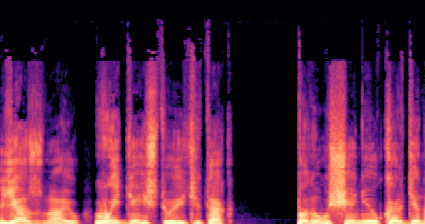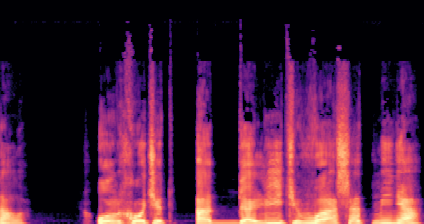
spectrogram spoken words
Я знаю, вы действуете так по наущению кардинала. Он хочет отдалить вас от меня».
